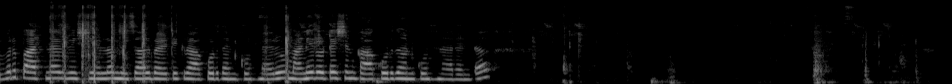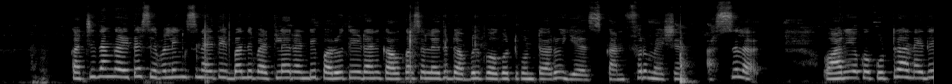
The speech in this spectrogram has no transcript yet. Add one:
ఎవరు పార్ట్నర్ విషయంలో నిజాలు బయటికి రాకూడదు అనుకుంటున్నారు మనీ రొటేషన్ కాకూడదు అనుకుంటున్నారంట. ఖచ్చితంగా అయితే సివిలింగ్స్ని అయితే ఇబ్బంది పెట్టలేరండి. పరువు తీయడానికి అవకాశం లేదు. డబ్బులు పోగొట్టుకుంటారు. ఎస్ కన్ఫర్మేషన్ అస్సలు వారి యొక్క కుట్ర అనేది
